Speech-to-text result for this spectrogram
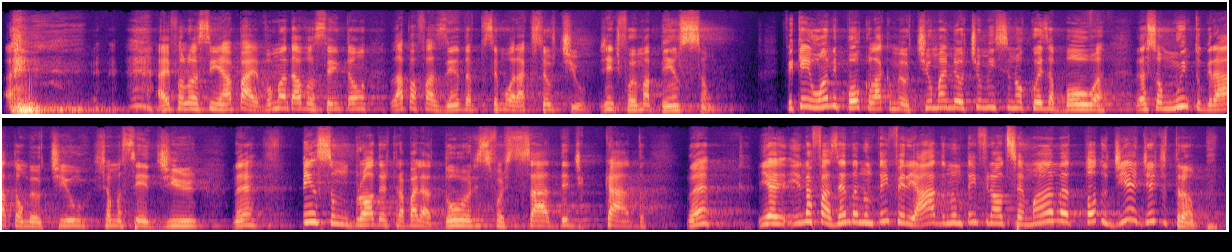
Aí, aí falou assim: Rapaz, vou mandar você então lá para a fazenda para você morar com seu tio. Gente, foi uma benção. Fiquei um ano e pouco lá com meu tio, mas meu tio me ensinou coisa boa. Eu sou muito grato ao meu tio, chama-se Edir, né? Pensa um brother trabalhador, esforçado, dedicado, né? E, e na fazenda não tem feriado, não tem final de semana, todo dia é dia de trampo.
